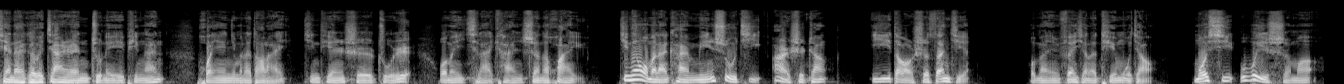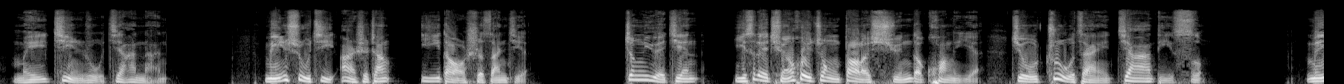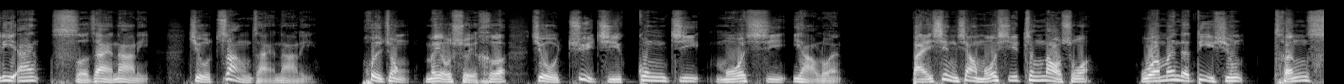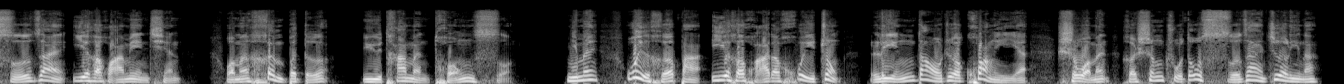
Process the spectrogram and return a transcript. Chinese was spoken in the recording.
亲爱的各位家人，祝你平安，欢迎你们的到来。今天是主日，我们一起来看神的话语。今天我们来看《民数记》二十章一到十三节。我们分享的题目叫“摩西为什么没进入迦南”。《民数记》二十章一到十三节。正月间，以色列全会众到了寻的旷野，就住在加底斯。美利安死在那里，就葬在那里。会众没有水喝，就聚集攻击摩西、亚伦。百姓向摩西争闹说：“我们的弟兄曾死在耶和华面前，我们恨不得与他们同死。你们为何把耶和华的会众领到这旷野，使我们和牲畜都死在这里呢？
